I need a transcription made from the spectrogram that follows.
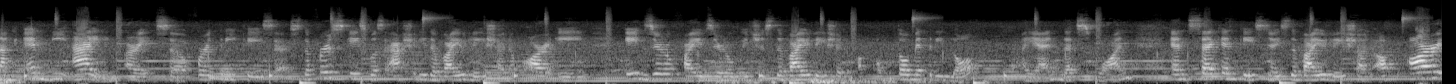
ng NBI. Alright, so for three cases. The first case was actually the violation of RA 8050, which is the violation of optometry law. Ayan, that's one. And second case niya is the violation of RA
